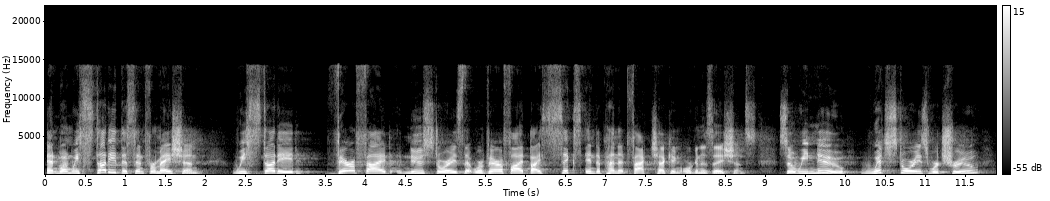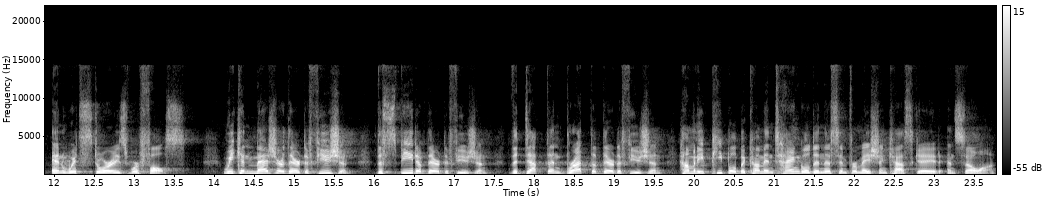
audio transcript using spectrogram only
And when we studied this information, we studied verified news stories that were verified by six independent fact checking organizations. So we knew which stories were true and which stories were false. We can measure their diffusion, the speed of their diffusion, the depth and breadth of their diffusion, how many people become entangled in this information cascade, and so on.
